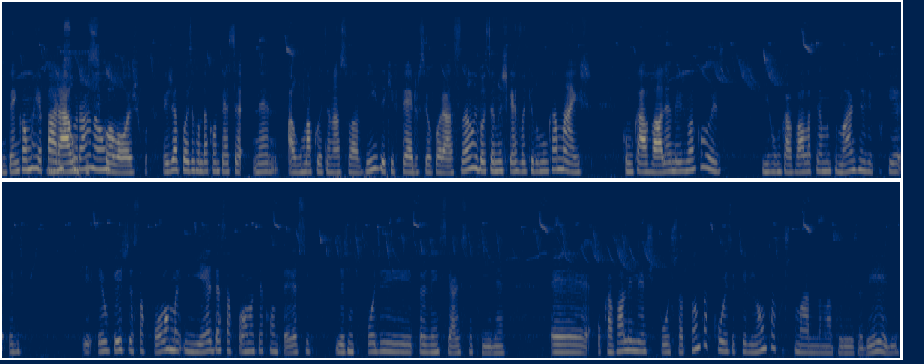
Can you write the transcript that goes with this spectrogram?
não tem como reparar o não. psicológico. Veja a coisa quando acontece, né, alguma coisa na sua vida que fere o seu coração e você não esquece daquilo nunca mais. Com o cavalo é a mesma coisa. E com o cavalo até muito mais, né, Vi? Porque eles. Eu vejo dessa forma e é dessa forma que acontece e a gente pôde presenciar isso aqui, né? É, o cavalo ele é exposto a tanta coisa que ele não está acostumado na natureza dele.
